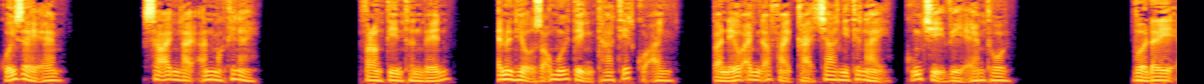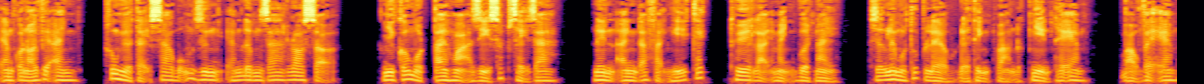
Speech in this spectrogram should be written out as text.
quấy rầy em. Sao anh lại ăn mặc thế này? Valentine thân mến, em nên hiểu rõ mối tình tha thiết của anh và nếu anh đã phải cải trang như thế này cũng chỉ vì em thôi. Vừa đây em có nói với anh, không hiểu tại sao bỗng dưng em đâm ra lo sợ, như có một tai họa gì sắp xảy ra, nên anh đã phải nghĩ cách thuê lại mảnh vượt này, dựng lên một túp lều để thỉnh thoảng được nhìn thấy em, bảo vệ em,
